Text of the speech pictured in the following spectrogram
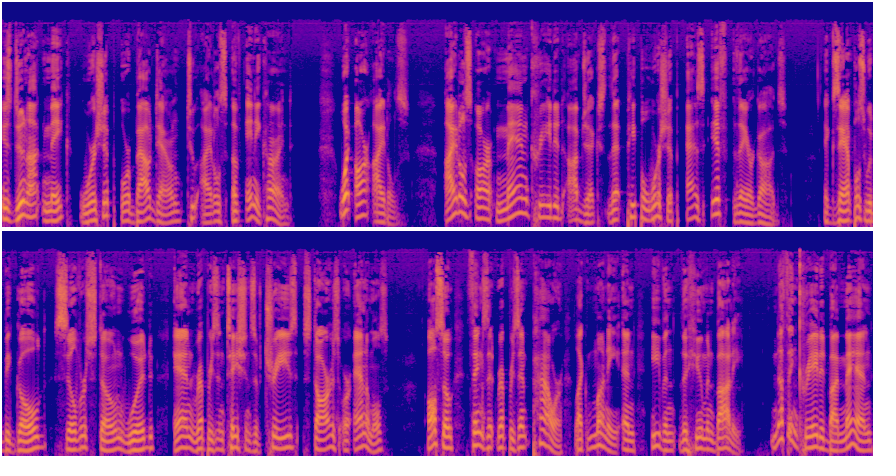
is do not make, worship, or bow down to idols of any kind. What are idols? Idols are man created objects that people worship as if they are gods. Examples would be gold, silver, stone, wood, and representations of trees, stars, or animals. Also, things that represent power, like money and even the human body. Nothing created by man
